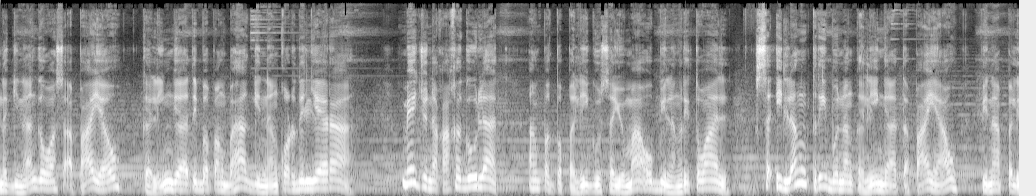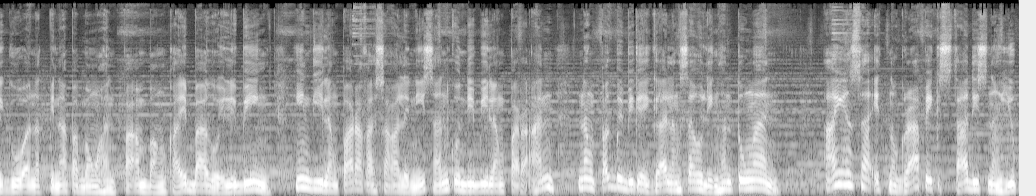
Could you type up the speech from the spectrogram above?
na ginagawa sa Apayao, Kalinga at iba pang bahagi ng Cordillera. Medyo nakakagulat ang pagpapaligo sa yumao bilang ritual. Sa ilang tribo ng Kalinga at Apayao, pinapaliguan at pinapabanguhan pa ang bangkay bago ilibing, hindi lang para sa kalinisan kundi bilang paraan ng pagbibigay galang sa huling hantungan. Ayon sa Ethnographic Studies ng UP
